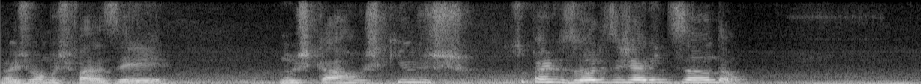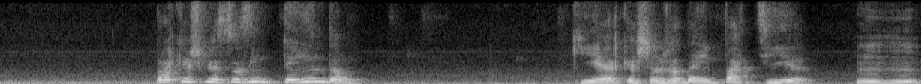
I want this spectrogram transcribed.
nós vamos fazer nos carros que os supervisores e gerentes andam. Para que as pessoas entendam que é a questão já da empatia. Uhum.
